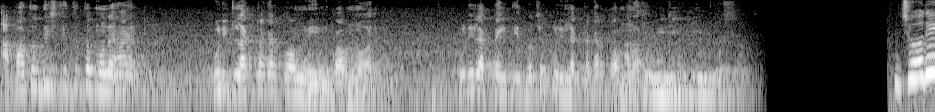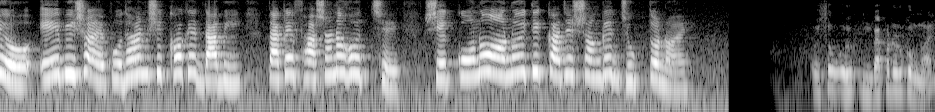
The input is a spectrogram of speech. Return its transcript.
আপাত দৃষ্টিতে তো মনে হয় কুড়ি লাখ টাকার কম কম নয়। কুড়ি লাখ টাকা তিন বছর কুড়ি লাখ টাকার কম নয়। মিটিং কি উদ্দেশ্য? যদিও এ বিষয়ে প্রধান শিক্ষকের দাবি তাকে ফাঁসানো হচ্ছে সে কোনো অনৈতিক কাজের সঙ্গে যুক্ত নয়। ওইসব ওই ব্যাপারটা ওরকম নয়।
